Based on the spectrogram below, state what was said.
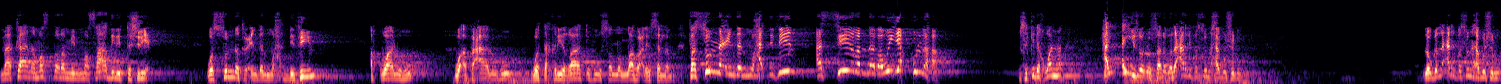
ما كان مصدرا من مصادر التشريع. والسنة عند المحدثين أقواله وأفعاله وتقريراته صلى الله عليه وسلم. فالسنة عند المحدثين السيرة النبوية كلها. مش كده يا إخواننا هاي أي زول لو سالوه لا عرف السنة حيقول شنو؟ لو قال لا عرف السنة حيقول شنو؟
